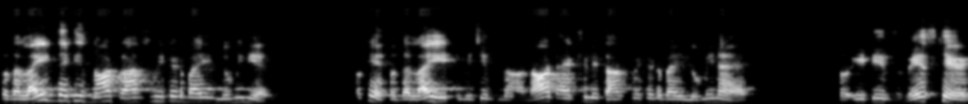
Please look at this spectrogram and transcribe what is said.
So the light that is not transmitted by luminaire okay so the light which is not actually transmitted by luminaire so it is wasted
